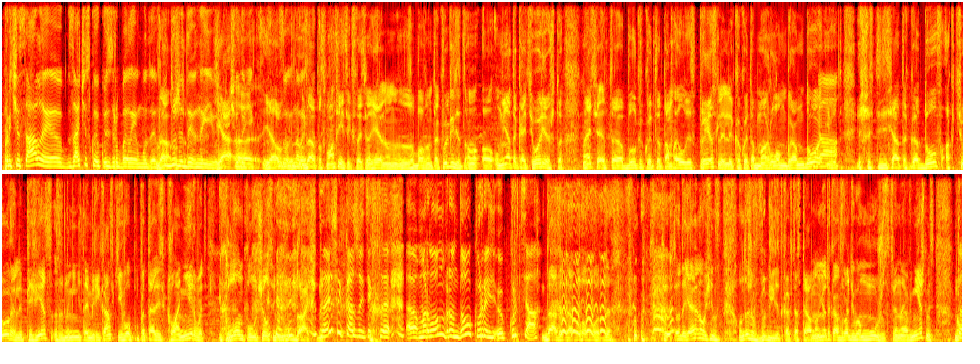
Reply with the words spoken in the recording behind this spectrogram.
Причесали, зачіску якусь зробили йому. Да, ну, дуже вот дивний я, чоловік. э, я, з- на да, вигляд. посмотрите, кстати, он реально забавно так выглядит. А, а, У меня такая теория, что, знаете, это был какой-то там Элвис Пресли или какой-то Марлон Брандо, Да. и вот из 60-х годов актер или певец знаменитый американский, его попытались клонировать, и клон получился неудачный. Знаєш, як кажуть, як це е, Марлон Брандо куриль, е, курця. Да, да, да, вот, вот, да. То есть Он реально очень... Он даже выглядит как-то странно. У него такая вроде бы мужественная внешность, но Да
